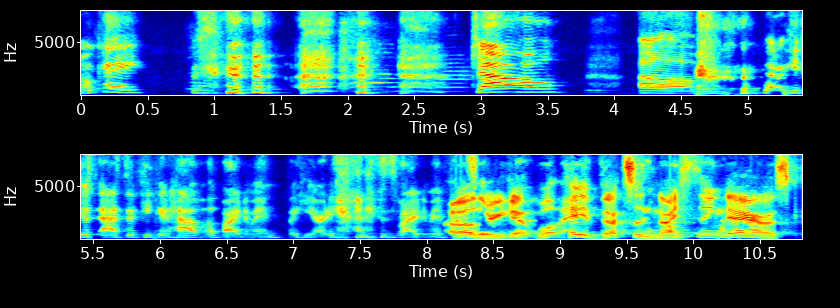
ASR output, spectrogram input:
Okay. Ciao um, so he just asked if he could have a vitamin, but he already had his vitamin. Oh, there you go. Well, hey, that's a nice thing to ask.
